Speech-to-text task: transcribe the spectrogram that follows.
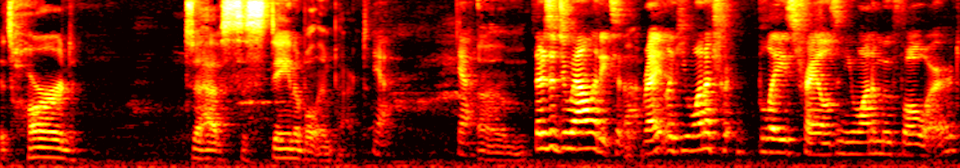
it's hard to have sustainable impact. Yeah. Yeah. Um, There's a duality to that, right? Like you want to tra- blaze trails and you want to move forward,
